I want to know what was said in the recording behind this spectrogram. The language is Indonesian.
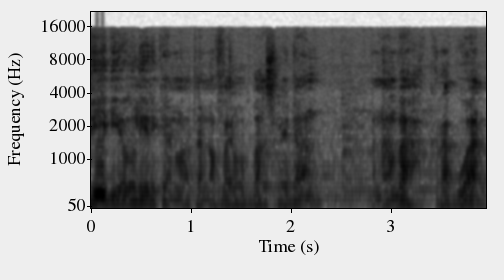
video lirikan mata novel Baswedan menambah keraguan.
